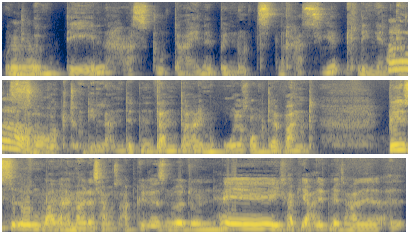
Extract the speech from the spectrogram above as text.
Und mhm. in den hast du deine benutzten Rasierklingen ah. entsorgt. Und die landeten dann da im Hohlraum der Wand. Bis irgendwann einmal das Haus abgerissen wird und hey, ich habe hier Altmetall.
